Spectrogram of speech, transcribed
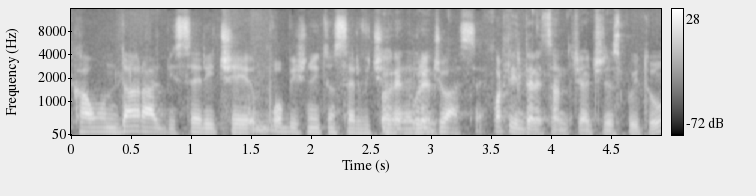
ca un dar al bisericii obișnuit în serviciile religioase. Foarte interesant ceea ce ne spui tu.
